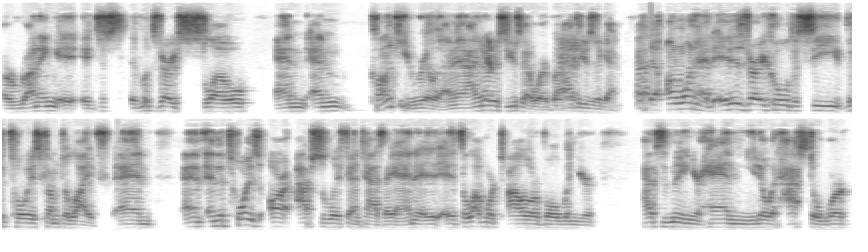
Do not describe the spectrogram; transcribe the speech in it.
are running, it, it just it looks very slow and and clunky. Really, I mean, I never used that word, but I have to use it again. on one hand, it is very cool to see the toys come to life, and and and the toys are absolutely fantastic, and it, it's a lot more tolerable when you're have something in your hand and you know it has to work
